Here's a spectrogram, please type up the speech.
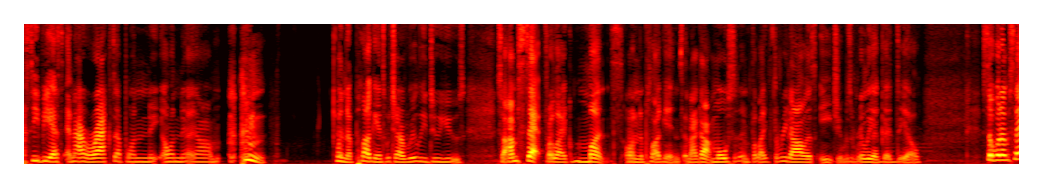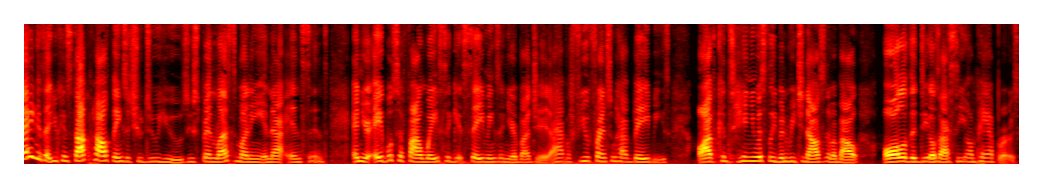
CVS, and I racked up on the on the um. on the plugins, which I really do use. So I'm set for like months on the plugins, and I got most of them for like three dollars each. It was really a good deal. So what I'm saying is that you can stockpile things that you do use. You spend less money in that instance, and you're able to find ways to get savings in your budget. I have a few friends who have babies. I've continuously been reaching out to them about all of the deals I see on Pampers.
